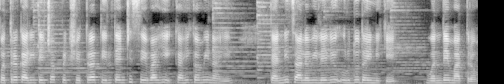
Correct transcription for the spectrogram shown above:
पत्रकारितेच्या प्र- क्षेत्रातील त्यांची सेवाही काही कमी नाही. त्यांनी चालविलेली उर्दू दैनिके वंदे मातरम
